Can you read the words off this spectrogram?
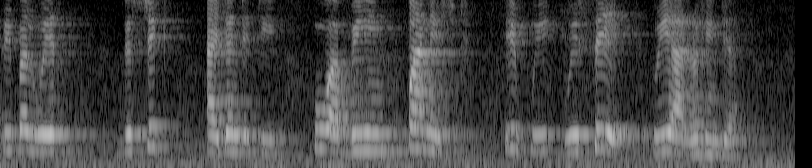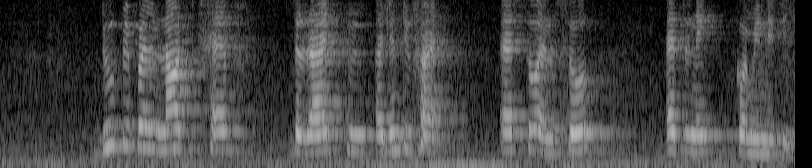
people with district identity who are being punished if we, we say we are Rohingya? Do people not have the right to identify as so and so ethnic community?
